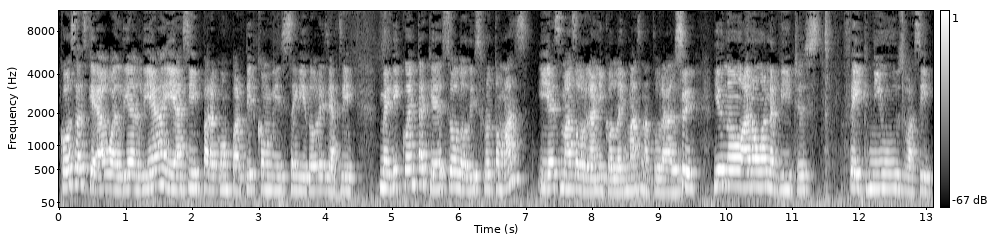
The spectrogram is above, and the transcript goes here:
cosas que hago al día al día y así para compartir con mis seguidores y así. Me di cuenta que eso lo disfruto más y es más orgánico, like más natural. Sí. You know, I don't want to be just fake news o así.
